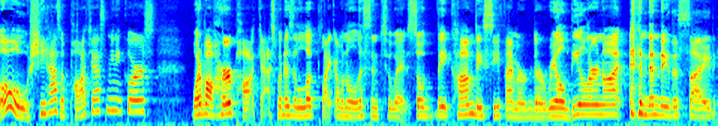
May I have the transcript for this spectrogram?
Oh, she has a podcast mini course. What about her podcast? What does it look like? I want to listen to it. So they come, they see if I'm a, the real deal or not, and then they decide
